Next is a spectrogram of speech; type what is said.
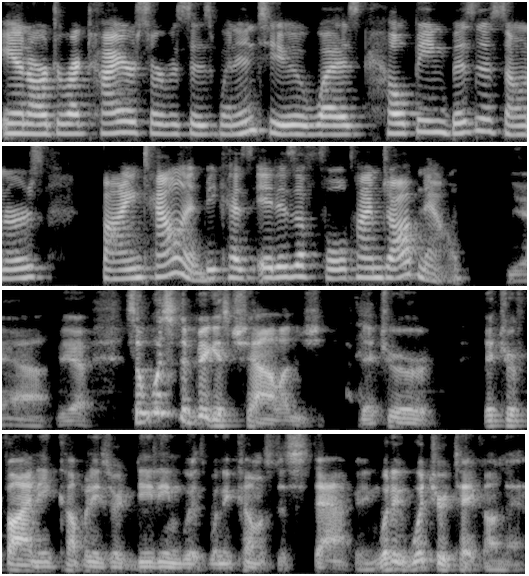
and our direct hire services went into was helping business owners find talent because it is a full-time job now. Yeah, yeah. So what's the biggest challenge that you're that you're finding companies are dealing with when it comes to staffing? What what's your take on that?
